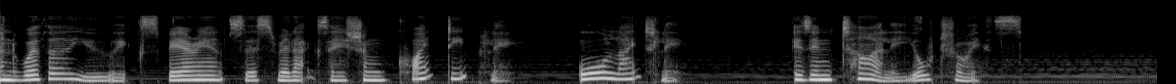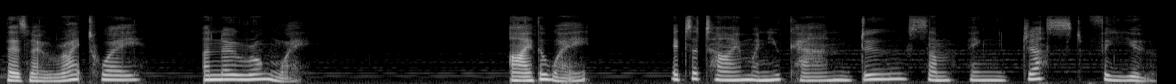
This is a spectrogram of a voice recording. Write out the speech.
And whether you experience this relaxation quite deeply or lightly is entirely your choice. There's no right way and no wrong way. Either way, it's a time when you can do something just for you.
